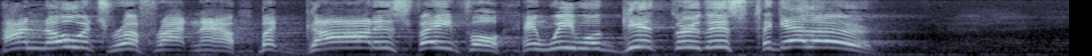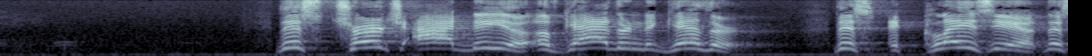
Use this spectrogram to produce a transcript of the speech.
I know it's rough right now, but God is faithful and we will get through this together. This church idea of gathering together, this ecclesia, this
